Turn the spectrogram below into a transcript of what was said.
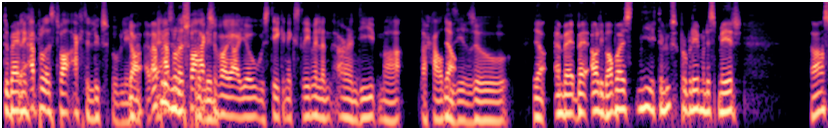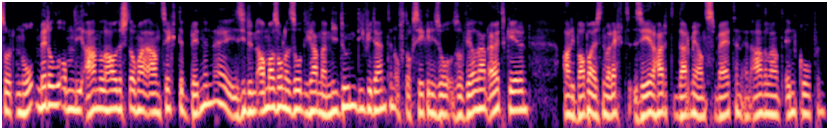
te Bij weinig... Apple is het wel echt een luxe probleem. Ja, Apple is Apple wel echt zo probleem. van, ja, yo, we steken extreem veel in R&D, maar dat geld Ja. is hier zo... Ja, en bij, bij Alibaba is het niet echt een luxe probleem, maar het is meer ja, een soort noodmiddel om die aandeelhouders toch maar aan zich te binden. hè. Je ziet een Amazon en zo, die gaan dat niet doen, dividenden, of toch zeker niet zo, zoveel gaan uitkeren. Alibaba is nu wel echt zeer hard daarmee aan het smijten en aandelen aan het inkopen,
